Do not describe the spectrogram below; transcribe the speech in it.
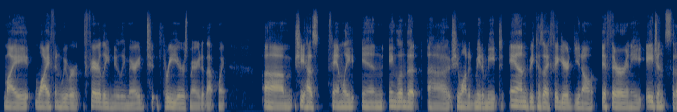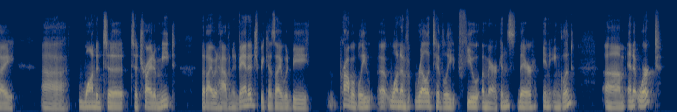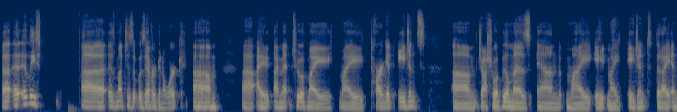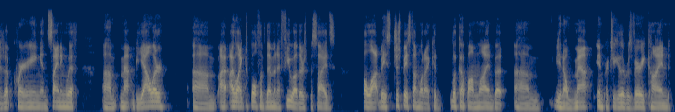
my wife and we were fairly newly married three years married at that point um, she has family in England that uh, she wanted me to meet, and because I figured, you know, if there are any agents that I uh, wanted to to try to meet, that I would have an advantage because I would be probably uh, one of relatively few Americans there in England, um, and it worked uh, at least uh, as much as it was ever going to work. Um, uh, I I met two of my my target agents, um, Joshua Bilmes and my my agent that I ended up querying and signing with, um, Matt Bialer. Um, I, I, liked both of them and a few others besides a lot based just based on what I could look up online. But um, you know, Matt in particular was very kind.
